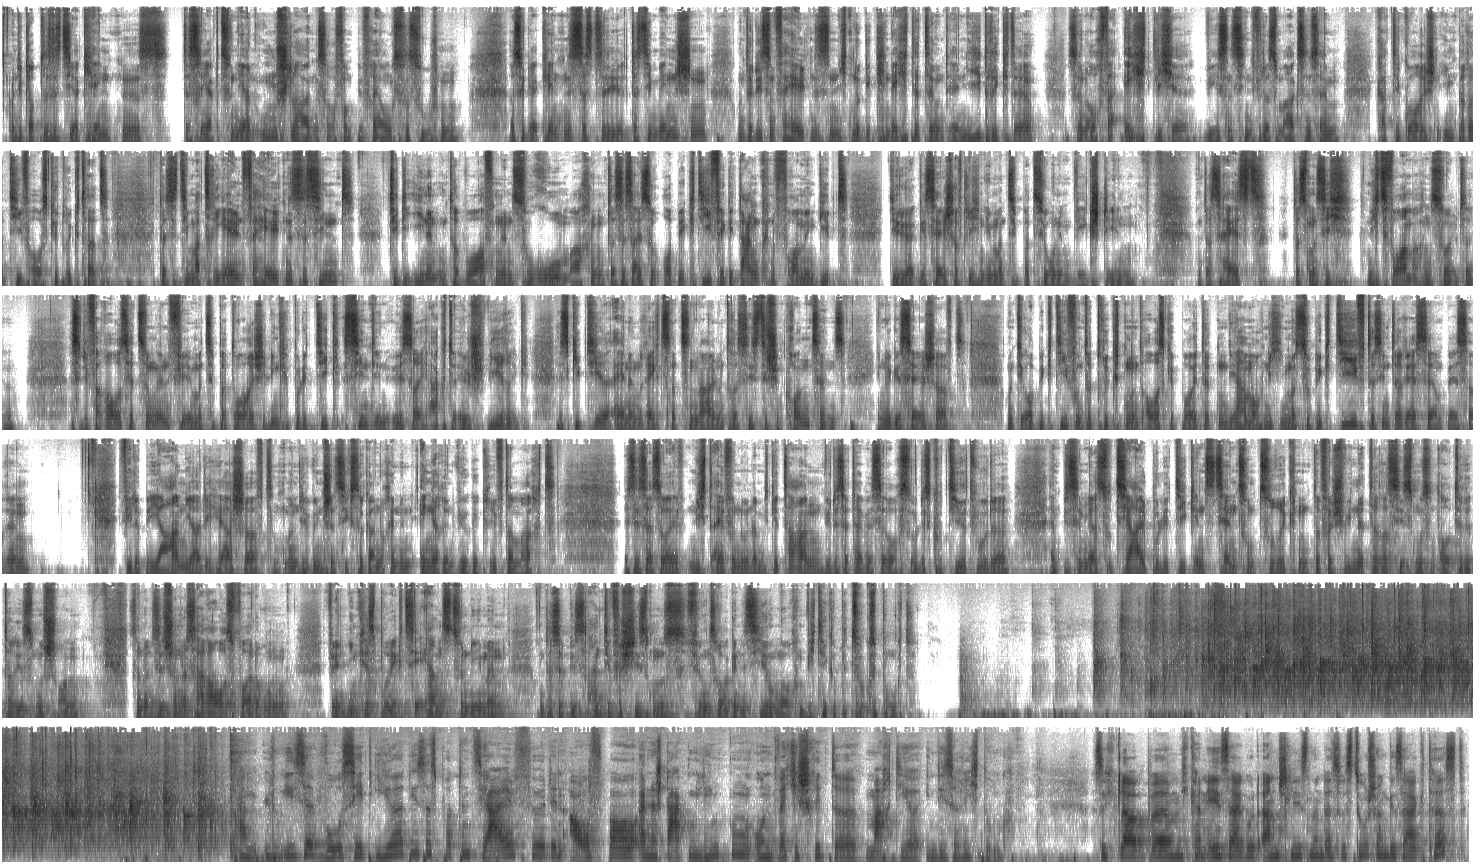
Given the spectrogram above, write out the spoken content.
und ich glaube, das ist die Erkenntnis des reaktionären Umschlagens auch von Befreiungsversuchen. Also die Erkenntnis, dass die, dass die Menschen unter diesen Verhältnissen nicht nur geknechtete und erniedrigte, sondern auch verächtliche Wesen sind, wie das Marx in seinem kategorischen Imperativ ausgedrückt hat, dass es die materiellen Verhältnisse sind, die die ihnen Unterworfenen so roh machen, dass es also objektive Gedankenformen gibt, die der gesellschaftlichen Emanzipation im Weg stehen. Und das heißt, dass man sich nichts vormachen sollte. Also die Voraussetzungen für emanzipatorische linke Politik sind in Österreich aktuell schwierig. Es gibt hier einen rechtsnationalen und rassistischen Konsens in der Gesellschaft und die objektiv Unterdrückten und Ausgebeuteten, die haben auch nicht immer subjektiv das Interesse am Besseren. Viele bejahen ja die Herrschaft und manche wünschen sich sogar noch einen engeren Würgegriff der Macht. Es ist also nicht einfach nur damit getan, wie das ja teilweise auch so diskutiert wurde, ein bisschen mehr Sozialpolitik ins Zentrum zu rücken. Da verschwindet der Rassismus und Autoritarismus schon, sondern es ist schon als Herausforderung für ein linkes Projekt sehr ernst zu nehmen und deshalb ist Antifaschismus für unsere Organisierung auch ein wichtiger Bezugspunkt. Ähm, Luise, wo seht ihr dieses Potenzial für den Aufbau einer starken Linken und welche Schritte macht ihr in diese Richtung? Also ich glaube, ähm, ich kann eh sehr gut anschließen an das, was du schon gesagt hast.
